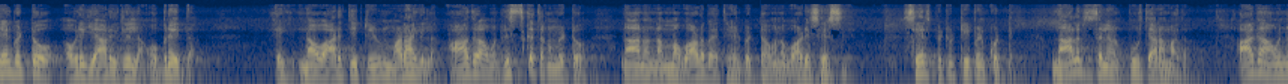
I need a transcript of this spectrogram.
ಹೇಳಿಬಿಟ್ಟು ಅವರಿಗೆ ಯಾರು ಇರಲಿಲ್ಲ ಒಬ್ಬನೇ ಇದ್ದ. ನಾವು ಆ ರೀತಿ ಟ್ರೀಟ್ಮೆಂಟ್ ಮಾಡಾಗಿಲ್ಲ. ಆದರೂ ಅವನು ರಿಸ್ಕ್ ತಗೊಂಡ್ಬಿಟ್ಟು ನಾನು ನಮ್ಮ ವಾರ್ಡ್ ಬಾಯ್ ಅಂತ ಹೇಳಿಬಿಟ್ಟು ಅವನ ವಾರ್ಡಿಗೆ ಸೇರಿಸಿದೆ. ಸೇರಿಸ್ಬಿಟ್ಟು ಟ್ರೀಟ್ಮೆಂಟ್ ಕೊಟ್ಟೆ. ನಾಲ್ಕು ದಿವಸದಲ್ಲಿ ಅವನು ಪೂರ್ತಿ ಆರಾಮಾದ ಆಗ ಅವನ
